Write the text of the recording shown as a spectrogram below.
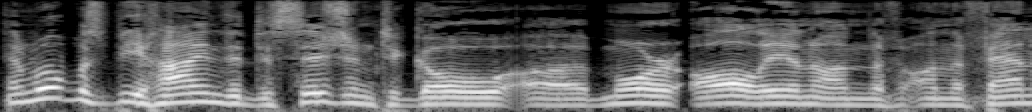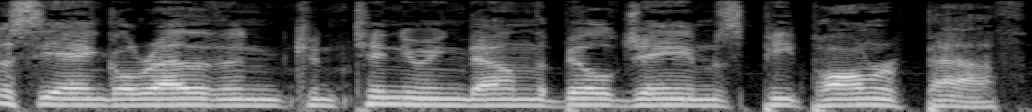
And what was behind the decision to go uh, more all in on the on the fantasy angle rather than continuing down the Bill James Pete Palmer path?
